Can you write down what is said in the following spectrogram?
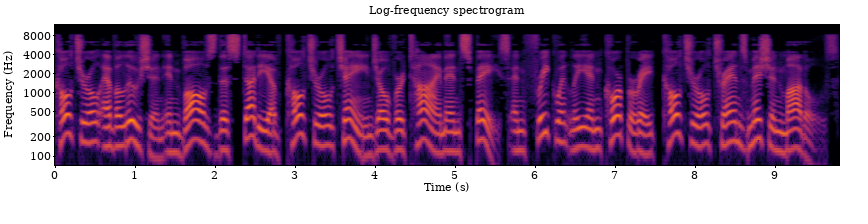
Cultural evolution involves the study of cultural change over time and space and frequently incorporate cultural transmission models.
